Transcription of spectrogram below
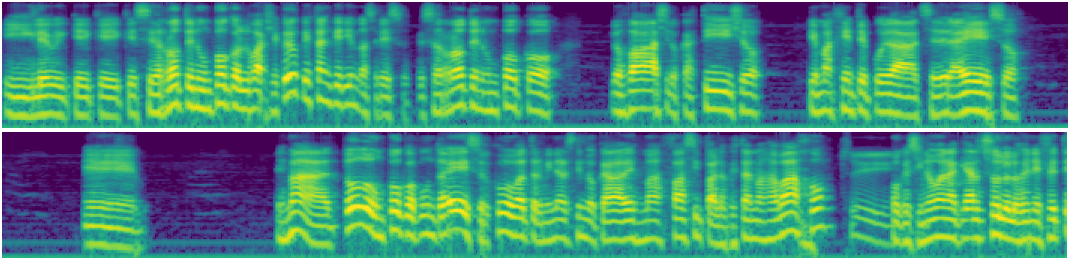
y que, se roten un poco los valles. Creo que están queriendo hacer eso, que se roten un poco los valles, los castillos, que más gente pueda acceder a eso. Eh, es más, todo un poco apunta a eso. El juego va a terminar siendo cada vez más fácil para los que están más abajo, porque si no van a quedar solo los NFT,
